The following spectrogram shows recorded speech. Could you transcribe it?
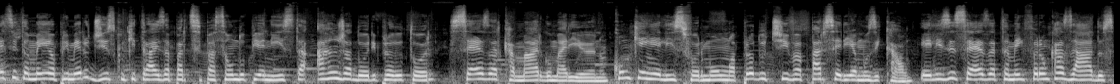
Esse também é o primeiro disco que traz a participação do pianista, arranjador e produtor César Camargo Mariano, com quem Elis formou uma produtiva parceria musical. Elis e César também foram casados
